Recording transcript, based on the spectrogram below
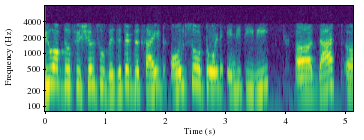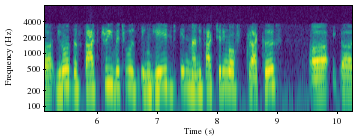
few of the officials who visited the site also told NDTV uh, that uh, you know the factory which was engaged in manufacturing of crackers, uh, uh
